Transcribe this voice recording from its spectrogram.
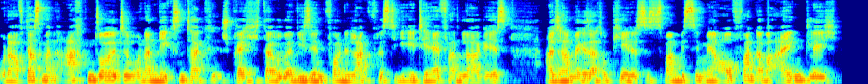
oder auf das man achten sollte. Und am nächsten Tag spreche ich darüber, wie sinnvoll eine langfristige ETF-Anlage ist. Also haben wir gesagt, okay, das ist zwar ein bisschen mehr Aufwand, aber eigentlich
